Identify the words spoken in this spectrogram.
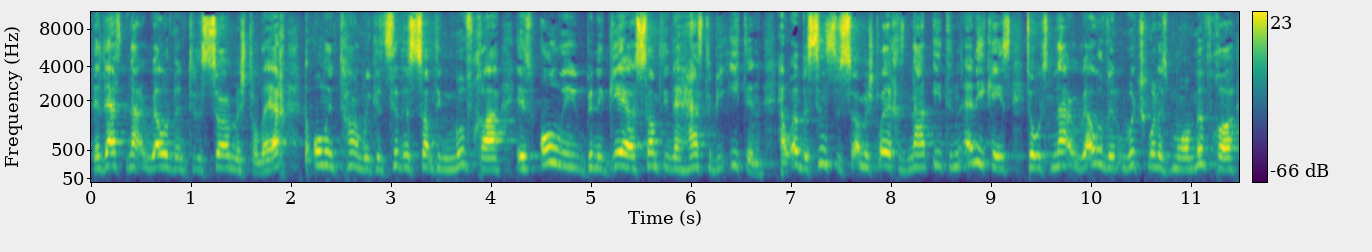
that that's not relevant to the Sar Mishtalech. The only time we consider something mufcha is only benegea, something that has to be eaten. However, since the Sar Mishtalech is not eaten in any case, so it's not relevant which one is more mufcha,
